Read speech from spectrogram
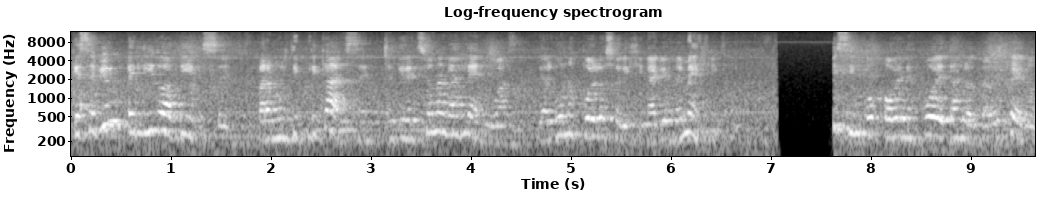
que se vio impelido a abrirse para multiplicarse en dirección a las lenguas de algunos pueblos originarios de México. Y cinco jóvenes poetas lo tradujeron,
